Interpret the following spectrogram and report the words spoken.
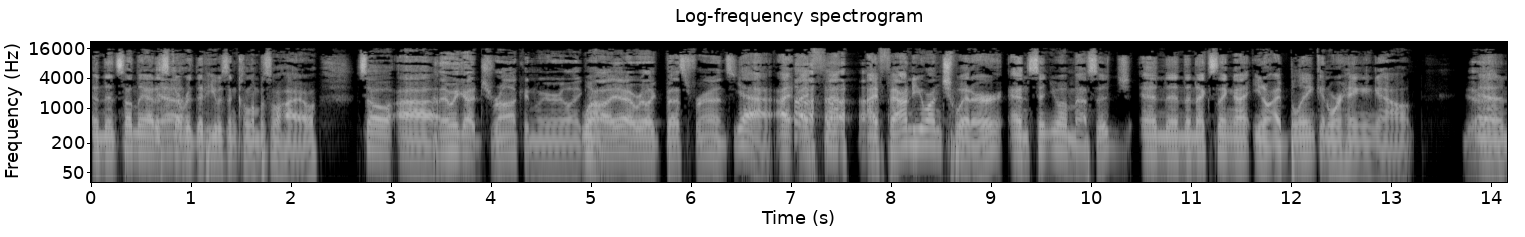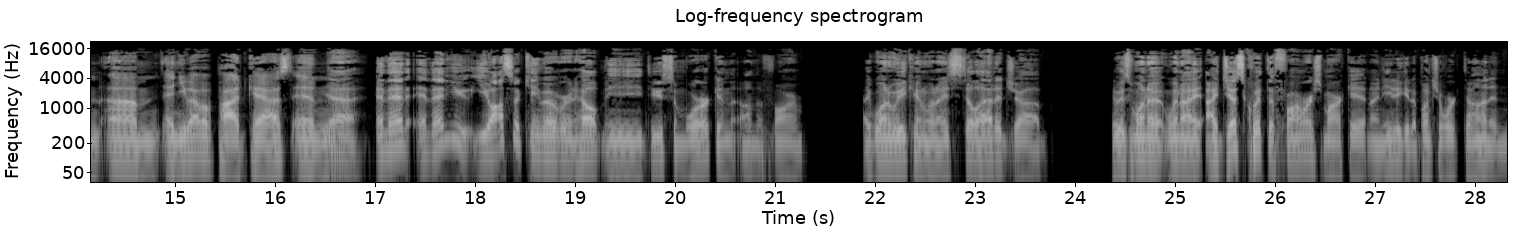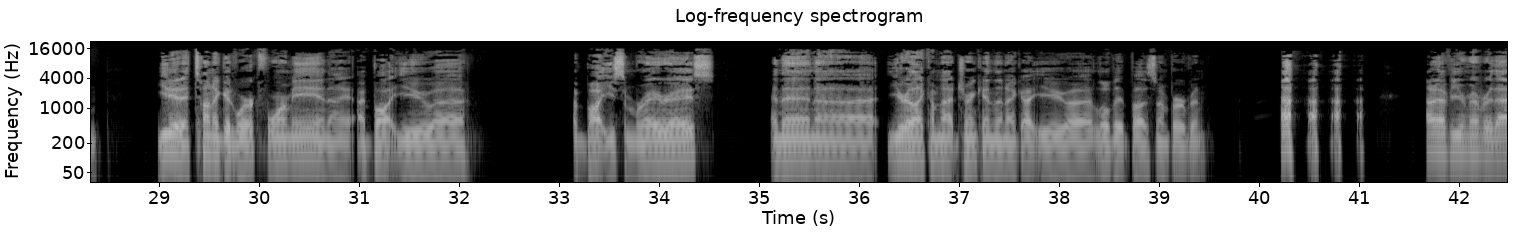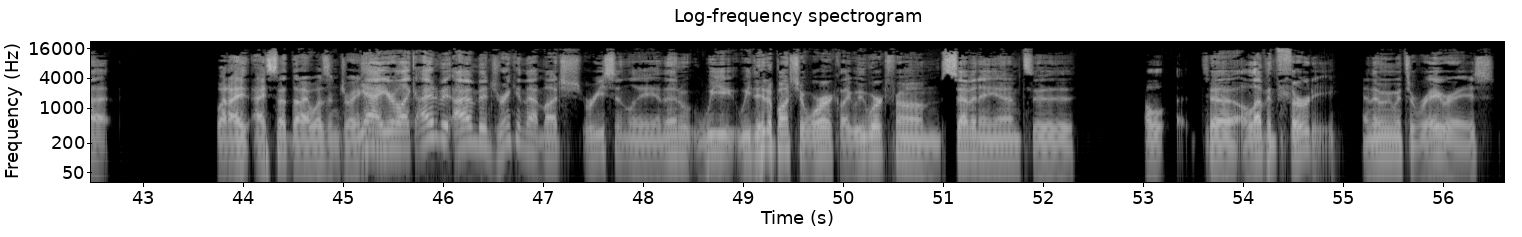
And then suddenly I Yeah. discovered that he was in Columbus, Ohio. So, uh, and then we got drunk and we were like, Well- oh yeah, we're like best friends. yeah, I I, fa- I found you on Twitter and sent you a message, and then the next thing I, you know, I blink and we're hanging out, yeah. and um, and you have a podcast, and Yeah, and then and then you you also came over and helped me do some work in, on the farm. Like one weekend when I still had a job, it was one of when I I just quit the farmers market and I needed to get a bunch of work done, and you did a ton of good work for me, and I I bought you uh I bought you some Ray Rays, and then uh you were like I'm not drinking, then I got you uh, a little bit buzzed on bourbon. I don't know if you remember that. But I, I said that I wasn't drinking. Yeah, you're like I haven't been, I haven't been drinking that much recently, and then we we did a bunch of work. Like we worked from 7 a.m. to to eleven thirty, and then we went to Ray Ray's,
